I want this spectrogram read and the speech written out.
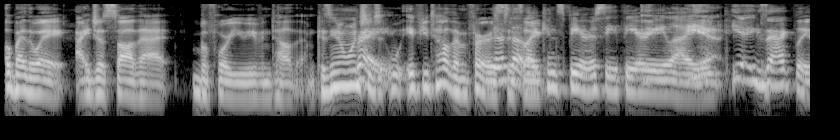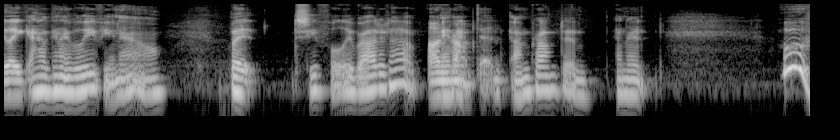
"Oh, by the way, I just saw that." Before you even tell them, because you know once you if you tell them first, There's it's that like, like, conspiracy theory, like yeah, yeah, exactly. Like, how can I believe you now? But she fully brought it up, and it- unprompted. unprompted, and it, whew,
